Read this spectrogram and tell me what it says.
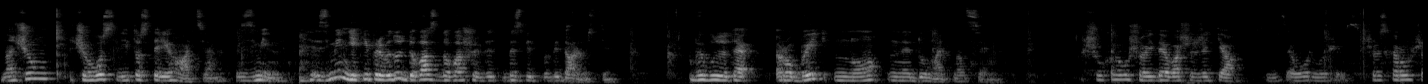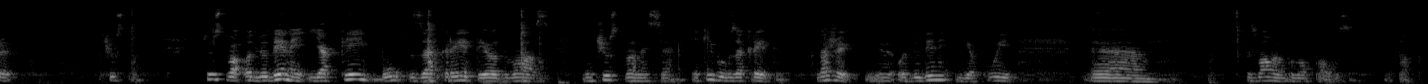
На чому чогось слід остерігатися? Змін. Змін, які приведуть до вас до вашої безвідповідальності. Ви будете робити, але не думати над цим. Що хорошого йде ваше життя? Дивіться, горло щось. Щось хороше чувство чувства від людини, який був закритий від вас. Він чувства несе, який був закритий. Навіть від людини, в якої е, з вами була пауза. Отак.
